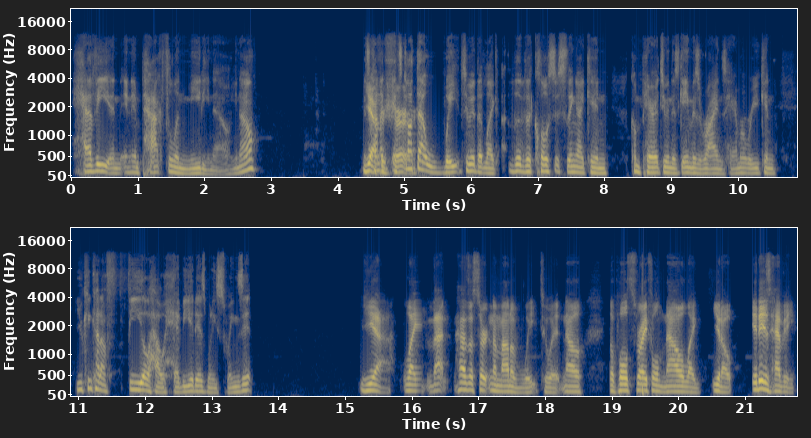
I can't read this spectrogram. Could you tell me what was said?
heavy and, and impactful and meaty now, you know? It's yeah, kinda, for sure. It's got that weight to it that like the, the closest thing I can compare it to in this game is Rein's hammer, where you can you can kind of feel how heavy it is when he swings it. Yeah, like that has a certain amount of weight to it. Now, the pulse rifle now, like you know, it is heavy.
